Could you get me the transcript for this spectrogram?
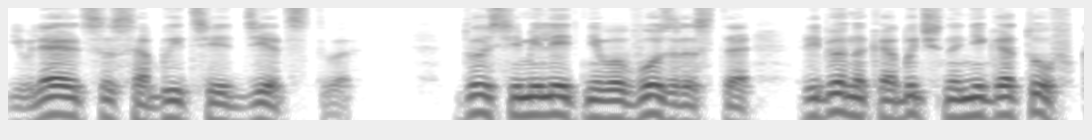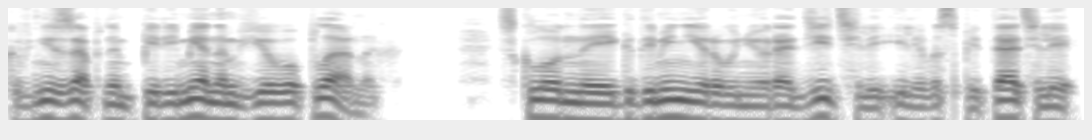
являются события детства. До семилетнего возраста ребенок обычно не готов к внезапным переменам в его планах. Склонные к доминированию родители или воспитатели,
